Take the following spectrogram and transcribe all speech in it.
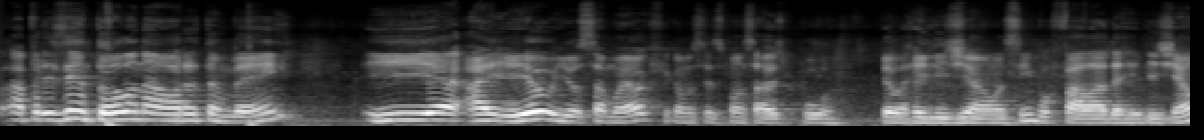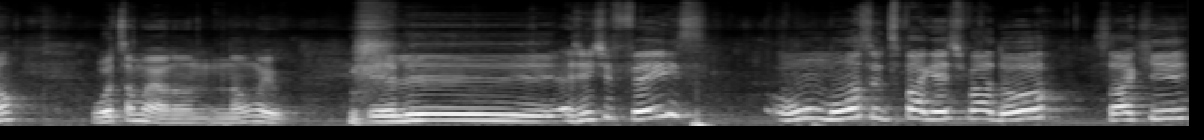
apresentou lá na hora também. E a- eu e o Samuel, que ficamos responsáveis por, pela religião, assim, por falar da religião. O outro Samuel, não, não eu. Ele. A gente fez um monstro de espaguete voador, só que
